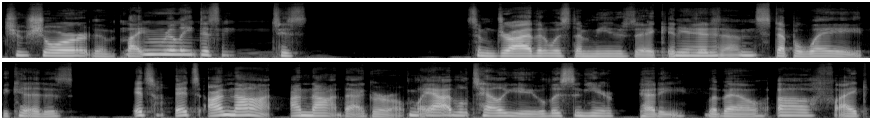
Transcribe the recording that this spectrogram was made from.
Too Short, and like mm. really just just some driving with the music and yeah. just step away because it's it's I'm not I'm not that girl. Like I will tell you, listen here, Petty LaBelle. Oh, like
